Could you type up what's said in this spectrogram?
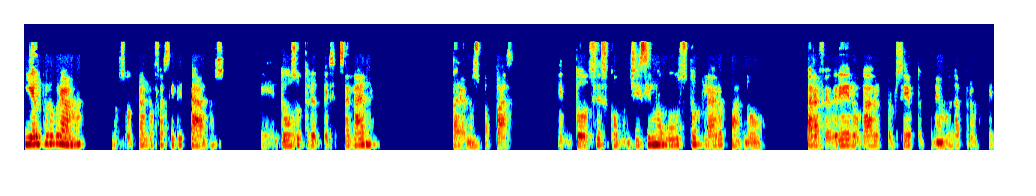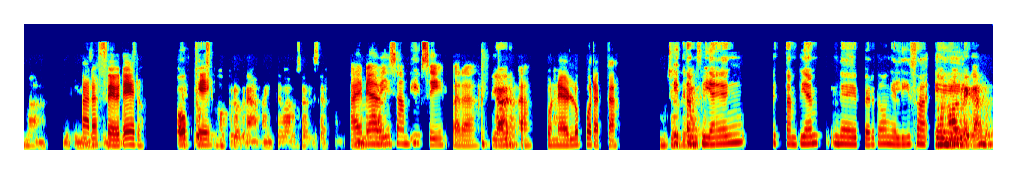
Y el programa, nosotras lo facilitamos eh, dos o tres veces al año para los papás. Entonces, con muchísimo gusto, claro, cuando para febrero, Gaby, por cierto, tenemos la próxima. Eh, para febrero. El próximo programa, ahí te vamos a avisar. Ahí me avisan, sí, para, claro. ponerlo por acá. Muchas y también, eh, también, perdón, Elisa, no, agregarlo,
